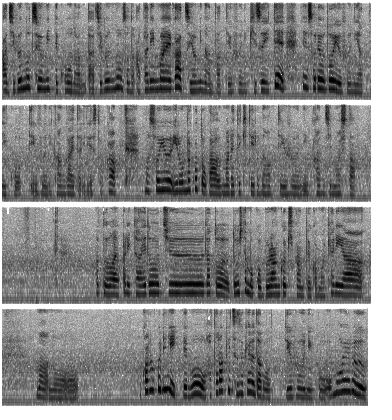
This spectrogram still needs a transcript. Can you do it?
あ自分の強みってこうなんだ自分のその当たり前が強みなんだっていうふうに気づいてでそれをどういうふうにやっていこうっていうふうに考えたりですとか、まあ、そういういろんなことが生まれてきているなっていうふうに感じました。あとはやっぱり帯同中だとどうしてもこうブランク期間というか、まあ、キャリアまああの他の国に行っても働き続けるだろうっていうふうにこう思える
